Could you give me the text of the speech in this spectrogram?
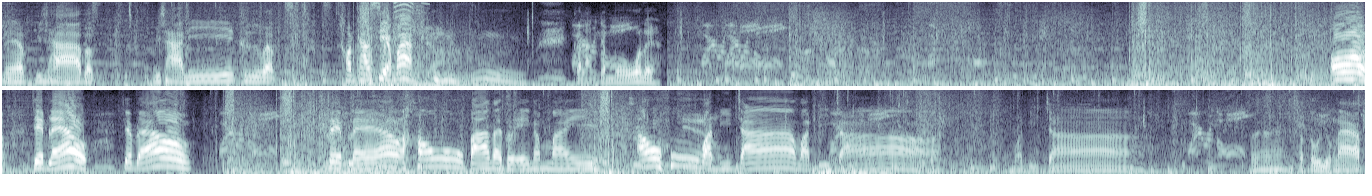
นี่ครับวิชาแบบวิชานี้คือแบบค่อนข้างเสี่ยงมากอื้อหือกำลังจะโม้เลย โอ้เจ็บแล้ว เจ็บแล้ว เจ็บแล้ว เอ้าปาใส่ตัวเองทำไม เอ้าหวัดดีจ้าหวัดดีจ้า หวัดดีจ้าเฮ้ยศัตรูอยู่ข้างหน้าครับ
